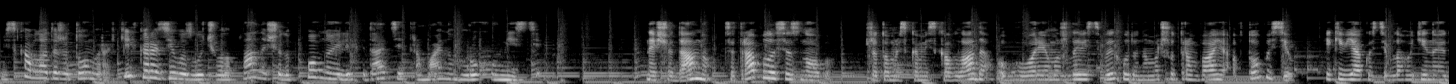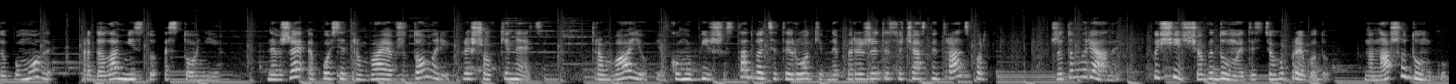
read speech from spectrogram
міська влада Житомира кілька разів озвучувала плани щодо повної ліквідації трамвайного руху в місті. Нещодавно це трапилося знову. Житомирська міська влада обговорює можливість виходу на маршрут трамвая автобусів, які в якості благодійної допомоги передала місту Естонія. Невже епосі трамвая в Житомирі прийшов кінець? Трамваю, якому більше 120 років не пережити сучасний транспорт? Житомиряни, пишіть, що ви думаєте з цього приводу. На нашу думку,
